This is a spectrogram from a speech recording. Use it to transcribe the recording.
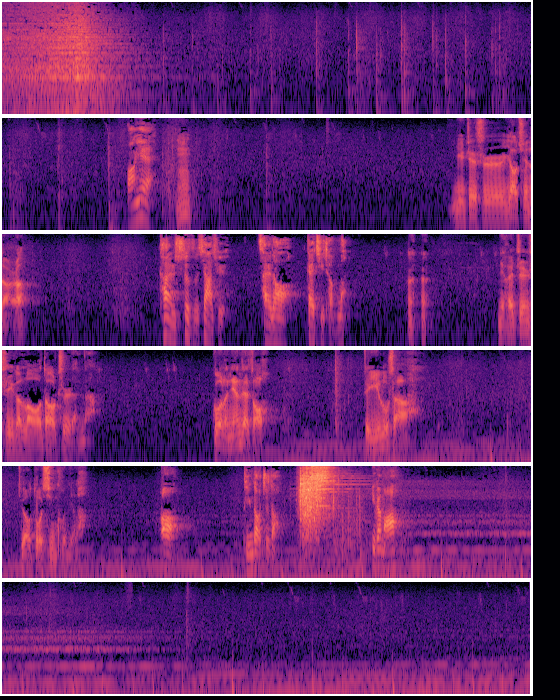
王爷，嗯，你这是要去哪儿啊？看世子下去，猜到该启程了。呵呵，你还真是一个老道之人呐。过了年再走。这一路上就要多辛苦你了。啊，贫道知道。你干嘛？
